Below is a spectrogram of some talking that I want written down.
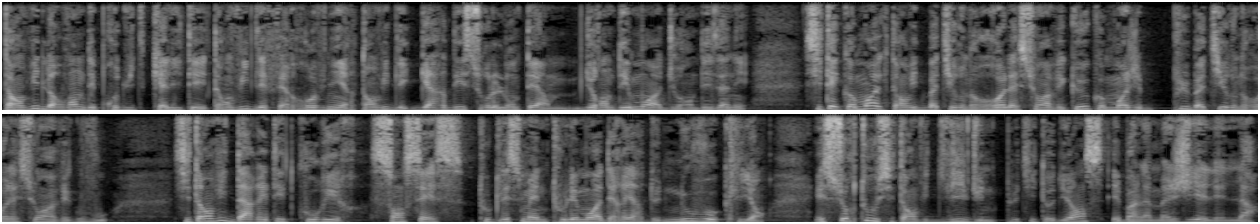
tu as envie de leur vendre des produits de qualité, tu as envie de les faire revenir, tu as envie de les garder sur le long terme, durant des mois, durant des années. Si tu es comme moi et que tu as envie de bâtir une relation avec eux comme moi j'ai pu bâtir une relation avec vous. Si tu as envie d'arrêter de courir sans cesse, toutes les semaines, tous les mois, derrière de nouveaux clients, et surtout si tu as envie de vivre d'une petite audience, eh ben la magie elle est là.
